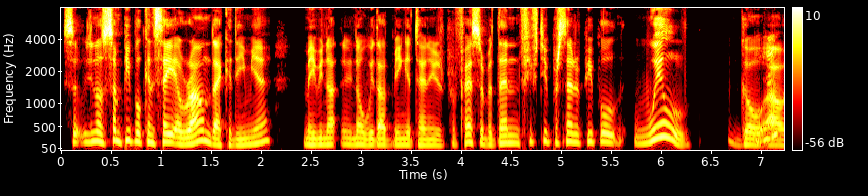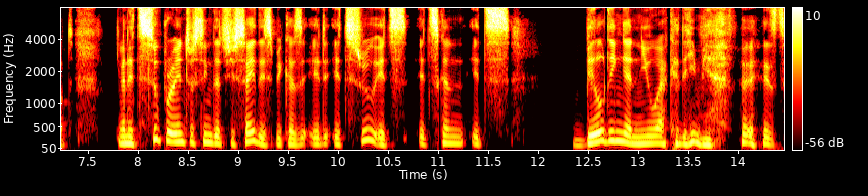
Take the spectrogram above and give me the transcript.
so you know some people can say around academia maybe not you know without being a tenured professor but then 50 percent of people will go mm-hmm. out and it's super interesting that you say this because it, it's true. It's it's can it's building a new academia is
